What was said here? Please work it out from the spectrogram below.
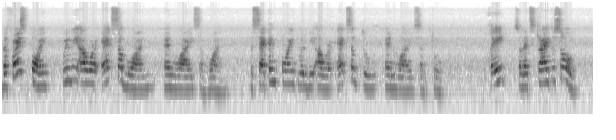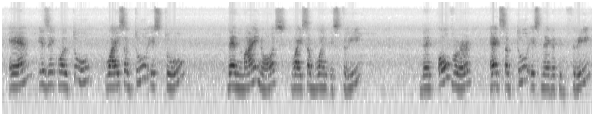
The first point will be our x sub 1 and y sub 1. The second point will be our x sub 2 and y sub 2. Okay, so let's try to solve. m is equal to y sub 2 is 2. Then minus y sub 1 is 3. Then over x sub 2 is negative 3.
